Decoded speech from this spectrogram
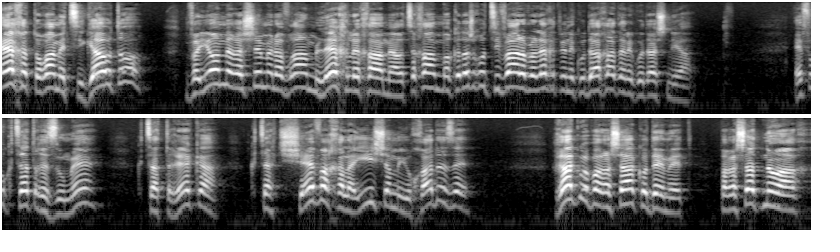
איך התורה מציגה אותו? ויאמר השם אל אברהם לך לך מארצך, הקדוש ברוך הוא ציווה עליו ללכת מנקודה אחת לנקודה שנייה. איפה קצת רזומה? קצת רקע? קצת שבח על האיש המיוחד הזה? רק בפרשה הקודמת, פרשת נוח,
